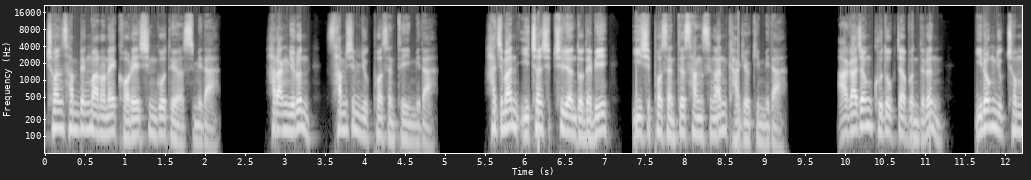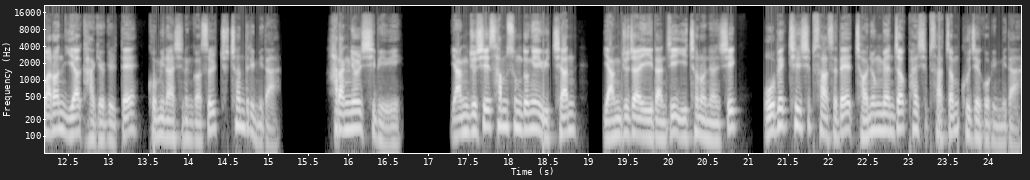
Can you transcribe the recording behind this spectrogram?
6,300만 원의 거래 신고되었습니다. 하락률은 36%입니다. 하지만 2017년도 대비 20% 상승한 가격입니다. 아가정 구독자분들은 1억 6천만 원 이하 가격일 때 고민하시는 것을 추천드립니다. 하락률 12위. 양주시 삼숭동에 위치한 양주자 2단지 2005년식 574세대 전용 면적 84.9제곱입니다.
